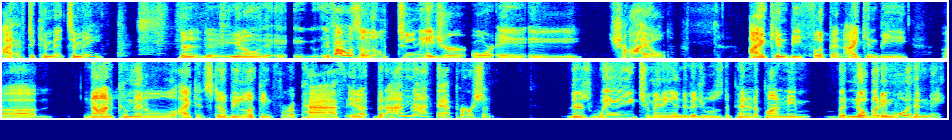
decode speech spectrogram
I have to commit to me. There, the, you know, if I was a little teenager or a, a child, I can be flippant. I can be um, non-committal. I can still be looking for a path. You know, but I'm not that person. There's way too many individuals dependent upon me, but nobody more than me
